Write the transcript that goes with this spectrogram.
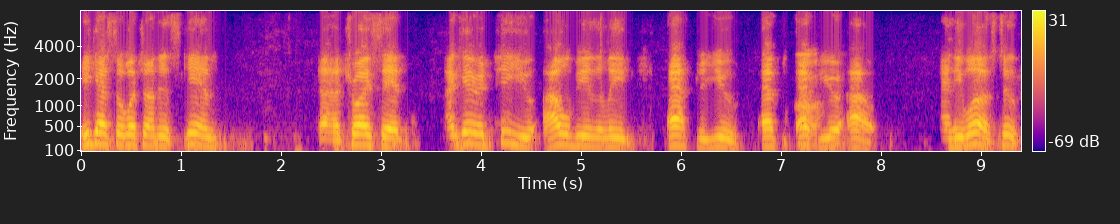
he got so much on his skin. Uh, Troy said, "I guarantee you, I will be in the league after you after Oh. after you're out," and he was too.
